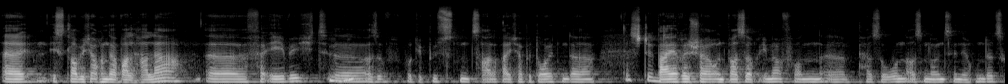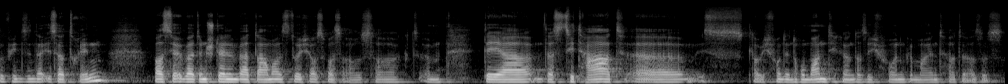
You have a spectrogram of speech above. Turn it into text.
Äh, ist, glaube ich, auch in der Valhalla äh, verewigt, mhm. äh, also wo die Büsten zahlreicher bedeutender bayerischer und was auch immer von äh, Personen aus dem 19. Jahrhundert zu finden sind. Da ist er drin, was ja über den Stellenwert damals durchaus was aussagt. Ähm, der, das Zitat äh, ist, glaube ich, von den Romantikern, das ich vorhin gemeint hatte. Also es,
